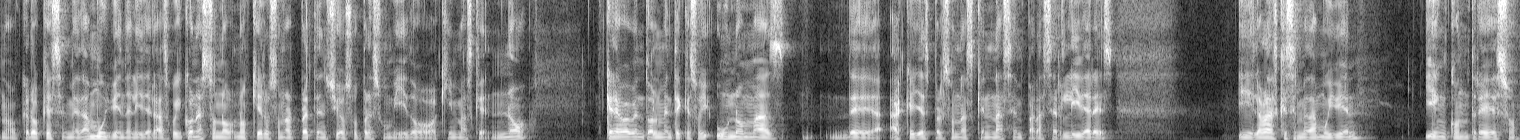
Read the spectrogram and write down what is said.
¿No? Creo que se me da muy bien el liderazgo y con esto no, no quiero sonar pretencioso, presumido o aquí más que no. Creo eventualmente que soy uno más de aquellas personas que nacen para ser líderes y la verdad es que se me da muy bien y encontré eso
